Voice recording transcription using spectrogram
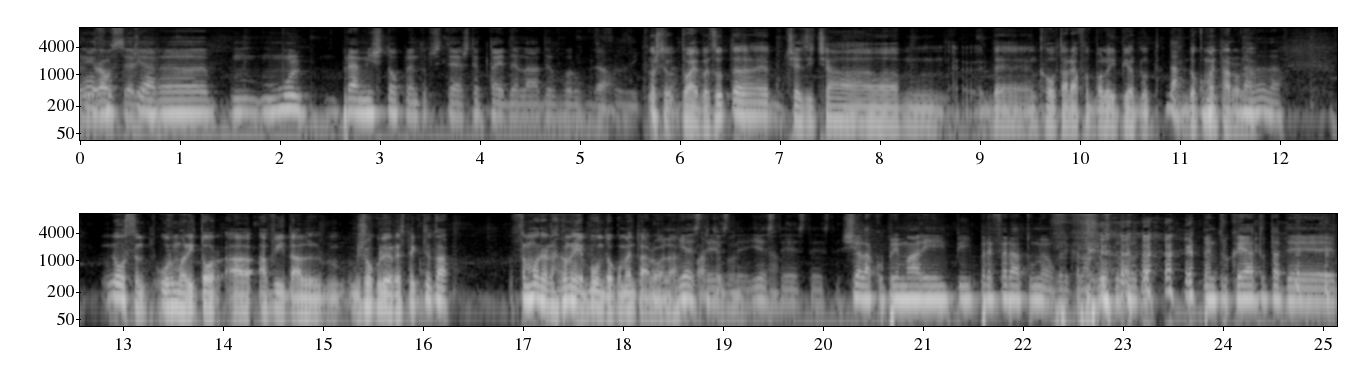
a era o fost serie. chiar uh, m- mult prea mișto pentru ce te așteptai de la adevărul, Da. să zic. Nu știu, tu ai văzut uh, ce zicea uh, de în căutarea fotbalului pierdut? Da. Documentarul Da, ăla. da, da. Nu sunt urmăritor a, avid al jocului respectiv, dar să mor eu dacă nu e bun documentarul ăla. Este, Foarte este, bun. este, este, este. Și ăla cu primarii e preferatul meu, cred că l-am văzut de vreo pentru că e atât de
